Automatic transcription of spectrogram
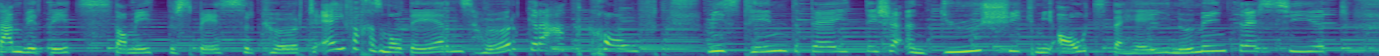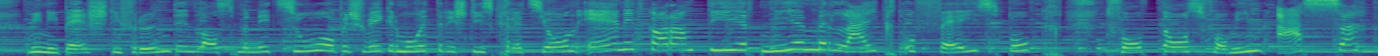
Dem wird jetzt, damit er es besser hört, einfach ein modernes Hörgerät gekauft. Mein Tinder-Date ist eine Enttäuschung, mein altes Daheim nicht mehr interessiert. Meine beste Freundin lässt mir nicht zu, und bei Schwiegermutter ist Diskretion eh nicht garantiert. Niemand liked auf Facebook die Fotos von meinem Essen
